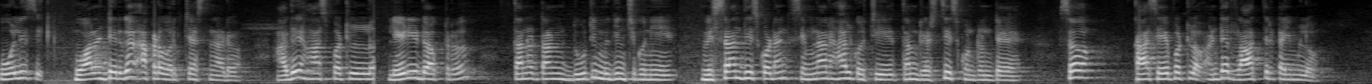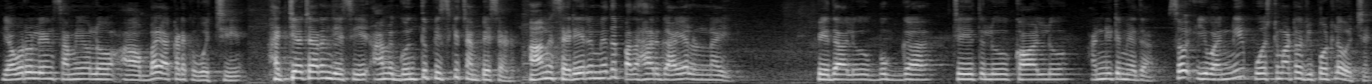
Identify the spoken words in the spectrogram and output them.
పోలీస్ వాలంటీర్గా అక్కడ వర్క్ చేస్తున్నాడు. అదే హాస్పిటల్లో లేడీ డాక్టర్ తను తన డ్యూటీ ముగించుకుని విశ్రాంతి తీసుకోవడానికి సెమినార్ హాల్కి వచ్చి తను రెస్ట్ తీసుకుంటుంటే సో కాసేపట్లో అంటే రాత్రి టైంలో ఎవరూ లేని సమయంలో ఆ అబ్బాయి అక్కడికి వచ్చి అత్యాచారం చేసి ఆమె గొంతు పిసికి చంపేశాడు. ఆమె శరీరం మీద పదహారు గాయాలు ఉన్నాయి పేదాలు బుగ్గ చేతులు కాళ్ళు అన్నిటి మీద. సో ఇవన్నీ పోస్ట్ మార్టం రిపోర్ట్లో వచ్చాయి.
